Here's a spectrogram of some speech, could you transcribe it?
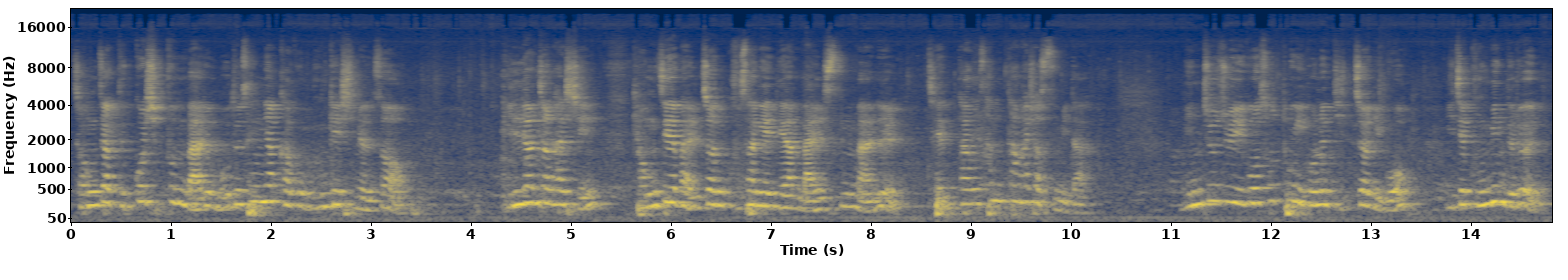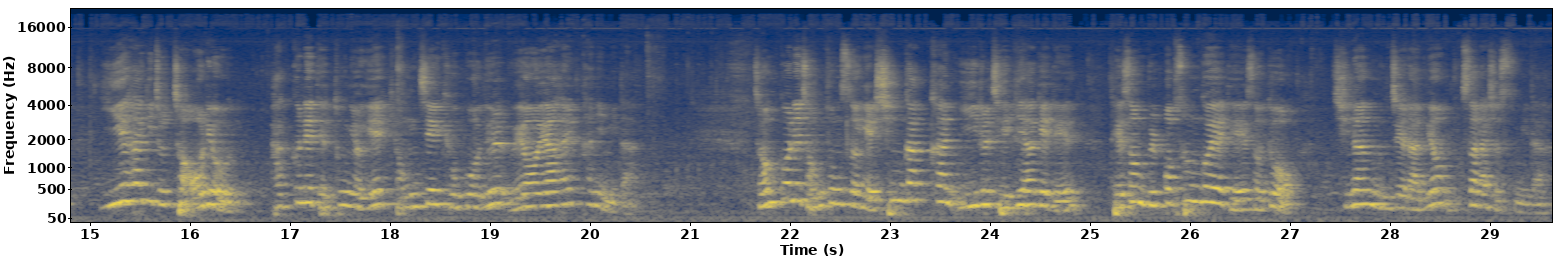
정작 듣고 싶은 말은 모두 생략하고 뭉개시면서 1년 전 하신 경제 발전 구상에 대한 말씀만을 재탕 삼탕 하셨습니다. 민주주의고 소통이고는 뒷전이고 이제 국민들은 이해하기조차 어려운 박근혜 대통령의 경제 교본을 외워야 할 판입니다. 정권의 정통성에 심각한 이의를 제기하게 된 대선 불법 선거에 대해서도 지난 문제라며 묵살하셨습니다.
